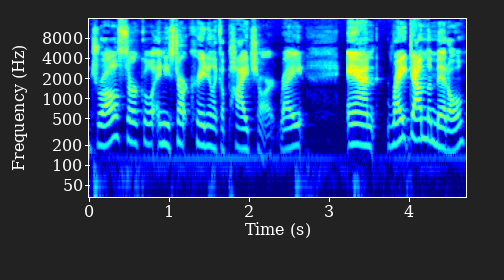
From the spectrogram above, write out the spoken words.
draw a circle and you start creating like a pie chart right and right down the middle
